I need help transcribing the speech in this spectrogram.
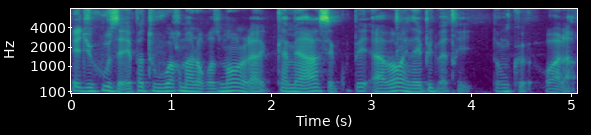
Et du coup, vous n'allez pas tout voir malheureusement. La caméra s'est coupée avant et il n'y avait plus de batterie. Donc voilà.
